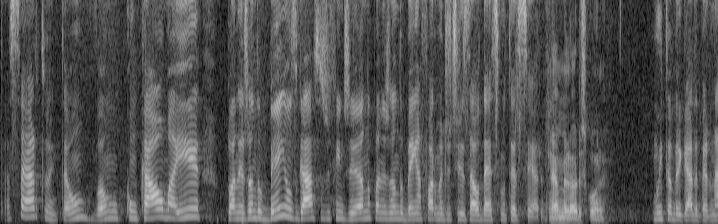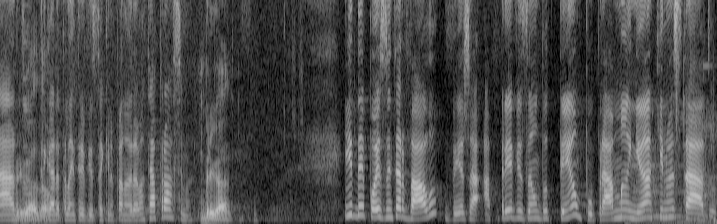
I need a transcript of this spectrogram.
Tá certo. Então, vamos com calma aí, planejando bem os gastos de fim de ano, planejando bem a forma de utilizar o 13º. É a melhor escolha. Muito obrigada, Bernardo. Obrigado. Obrigada pela entrevista aqui no Panorama. Até a próxima. Obrigado. E depois do intervalo, veja a previsão do tempo para amanhã aqui no estado.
